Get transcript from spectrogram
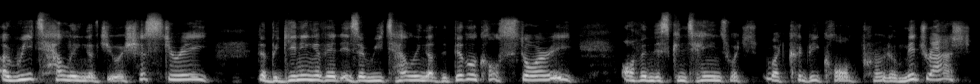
a retelling of Jewish history. The beginning of it is a retelling of the biblical story, Often this contains what, what could be called proto midrash,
